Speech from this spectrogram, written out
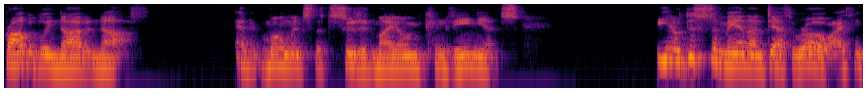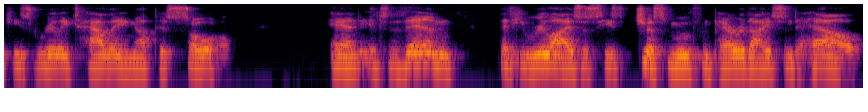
probably not enough. And at moments that suited my own convenience. You know, this is a man on death row. I think he's really tallying up his soul. And it's then that he realizes he's just moved from paradise into hell.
